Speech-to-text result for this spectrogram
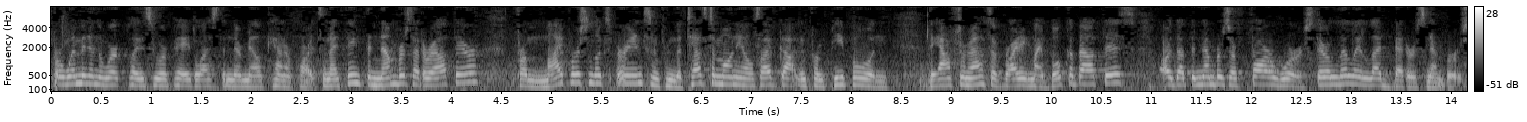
for women in the workplace who are paid less than their male counterparts. And I think the numbers that are out there, from my personal experience and from the testimonials I've gotten from people in the aftermath of writing my book about this, are that the numbers are far worse. They're Lilly Ledbetter's numbers.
